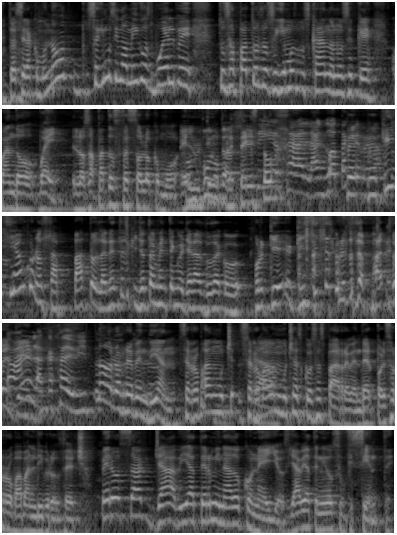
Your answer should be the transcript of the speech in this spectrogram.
Entonces era como, no, seguimos siendo amigos, vuelve, tus zapatos los seguimos buscando, no sé qué. Cuando, güey, los zapatos fue solo como el Un último punto, sí. Sí, pretexto. o sea, la gota que Pero, pero ¿qué hicieron con los zapatos? La neta es que yo también tengo ya la duda como, ¿por qué? ¿Qué hiciste con estos zapatos? Estaban en la caja de Vito. No, los revendían. Se robaban, mucha- se Claro. robaban muchas cosas para revender, por eso robaban libros, de hecho. Pero Zack ya había terminado con ellos, ya había tenido suficiente.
